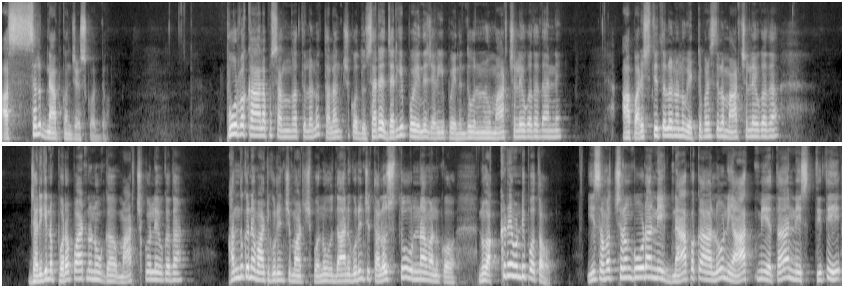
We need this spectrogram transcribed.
అస్సలు జ్ఞాపకం చేసుకోవద్దు. పూర్వకాలపు సంగతులను తలంచుకోవద్దు. సరే జరిగిపోయింది జరిగిపోయింది. నువ్వు నువ్వు మార్చలేవు కదా దాన్ని? ఆ పరిస్థితులను నువ్వు ఎట్టి పరిస్థితుల్లో మార్చలేవు కదా? జరిగిన పొరపాటును నువ్వు మార్చుకోలేవు కదా? అందుకనే వాటి గురించి మార్చిపో. నువ్వు దాని గురించి తలస్తూ ఉన్నావనుకో నువ్వు అక్కడే ఉండిపోతావు. ఈ సంవత్సరం కూడా నీ జ్ఞాపకాలు నీ ఆత్మీయత నీ స్థితి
